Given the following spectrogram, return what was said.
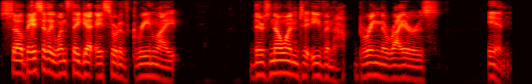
So basically, once they get a sort of green light, there's no one to even bring the writers in.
